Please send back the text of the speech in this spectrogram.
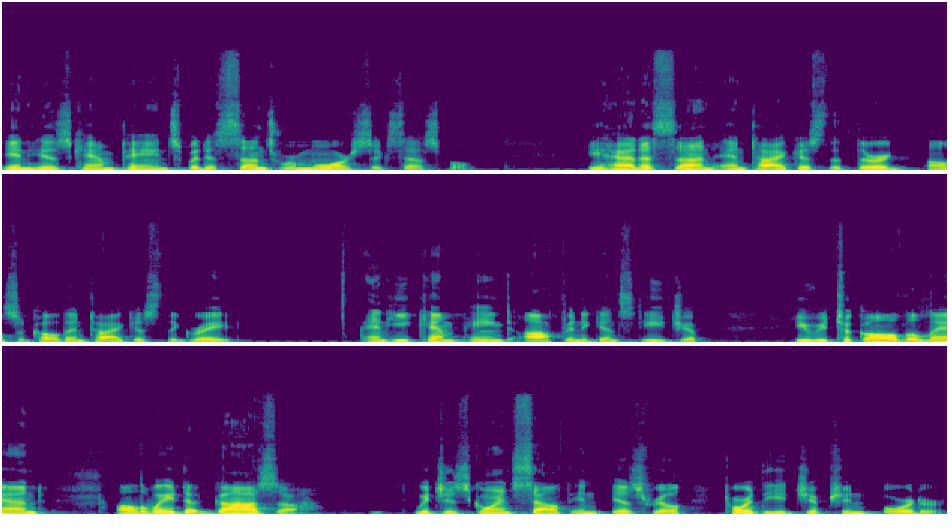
in his campaigns, but his sons were more successful. He had a son, Antiochus III, also called Antiochus the Great. and he campaigned often against Egypt. He retook all the land, all the way to Gaza, which is going south in Israel toward the Egyptian border.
